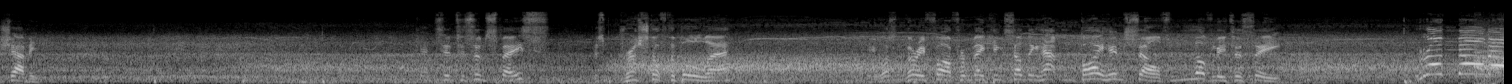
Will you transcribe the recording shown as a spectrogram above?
Xavi. Gets into some space. Just brushed off the ball there. Wasn't very far from making something happen by himself. Lovely to see. Ronaldo!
